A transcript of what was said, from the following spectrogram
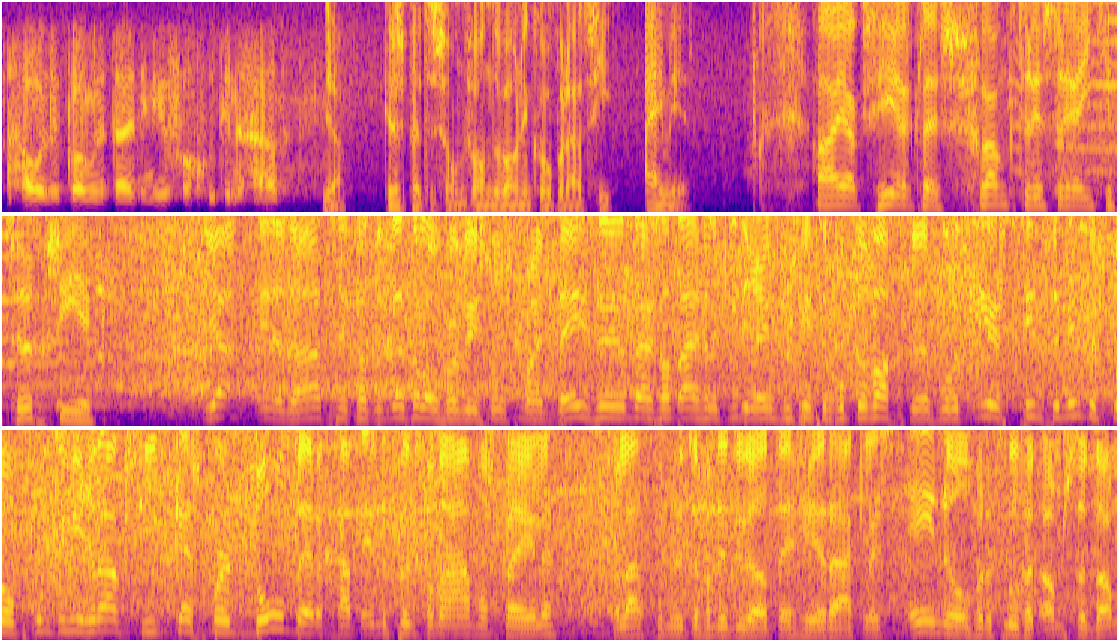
houden de komende tijd in ieder geval goed in de gaten. Ja, Chris Pettersson van de woningcorporatie IJmeer. Ajax, Heracles, Frank, er is er eentje terug, zie ik. Ja, inderdaad. Ik had het net al over wissels. Maar deze, daar zat eigenlijk iedereen voorzichtig op te wachten. Voor het eerst sinds de winterstop komt hij weer in actie. Kesper Dolberg gaat in de punt van de aanval spelen. De laatste minuten van dit duel tegen Heracles. 1-0 voor de ploeg uit Amsterdam.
